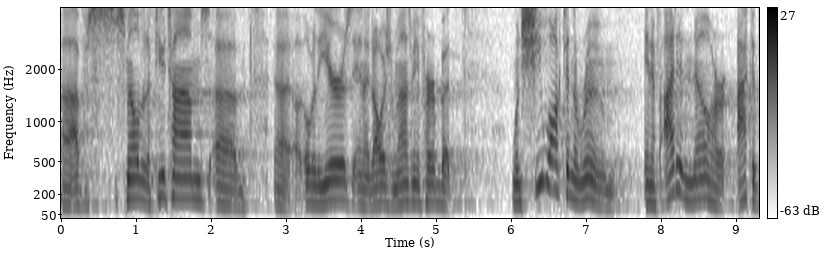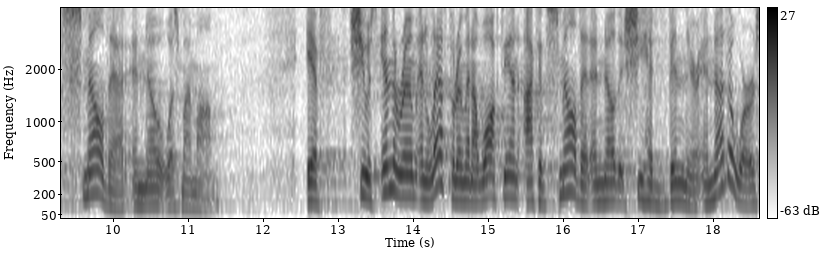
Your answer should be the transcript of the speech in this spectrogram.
Uh, I've s- smelled it a few times um, uh, over the years, and it always reminds me of her. But when she walked in the room, and if I didn't know her, I could smell that and know it was my mom. If she was in the room and left the room and I walked in, I could smell that and know that she had been there. In other words,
